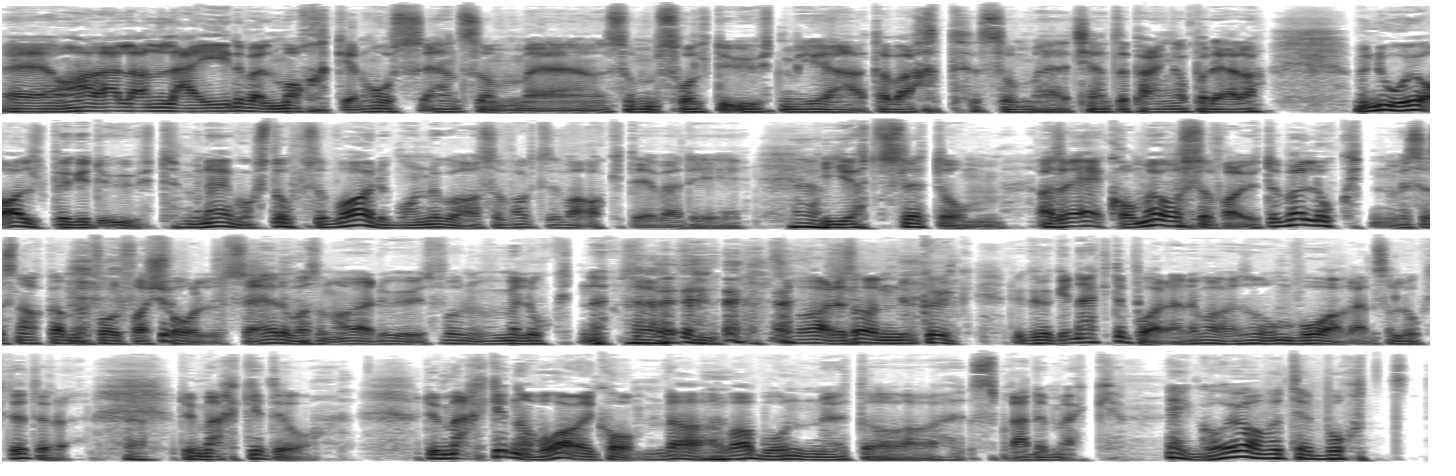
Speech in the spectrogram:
Eh, eller han leide vel marken hos en som, eh, som solgte ut mye etter hvert, som eh, tjente penger på det. da. Men nå er jo alt bygget ut. Men da jeg vokste opp, så var det bondegårder som faktisk var aktive. De, de gjødslet om Altså, jeg kommer jo også fra ute med lukten. Hvis jeg snakker med folk fra Skjold, så er det bare sånn Å du er ute med lukten. så var det sånn, du kunne, du kunne ikke nekte på det. Det var sånn om våren så luktet jo det. Du merket jo Du merket når våren kom. Da var bonden ute og spredde møkk. Jeg går jo av og til bort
